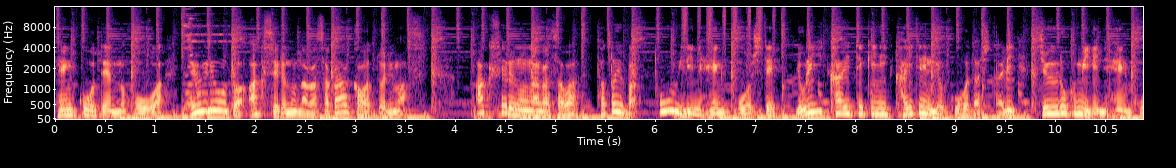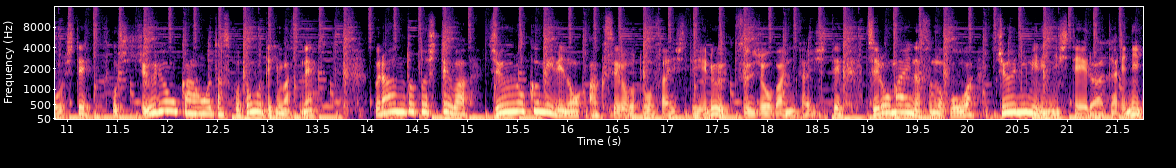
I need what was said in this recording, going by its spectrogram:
変更点の方は重量とアクセルの長さが変わっておりますアクセルの長さは例えば10ミリに変更してより快適に回転力を出したり16ミリに変更して少し重量感を出すこともできますねブランドとしては 16mm のアクセルを搭載している通常版に対して0マイナスの方は 12mm にしているあたりに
